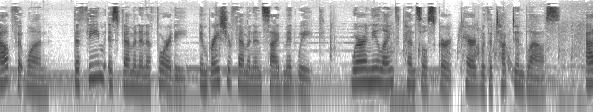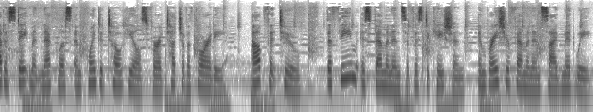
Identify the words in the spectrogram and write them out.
Outfit 1. The theme is feminine authority, embrace your feminine side midweek. Wear a knee-length pencil skirt paired with a tucked-in blouse. Add a statement necklace and pointed toe heels for a touch of authority. Outfit 2. The theme is feminine sophistication, embrace your feminine side midweek.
